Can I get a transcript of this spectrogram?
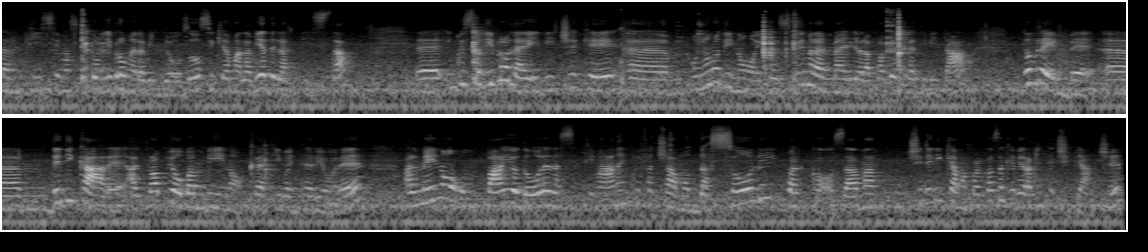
tantissimo, ha scritto un libro meraviglioso, si chiama La via dell'artista. Eh, in questo libro lei dice che ehm, ognuno di noi per esprimere al meglio la propria creatività dovrebbe ehm, dedicare al proprio bambino creativo interiore almeno un paio d'ore alla settimana in cui facciamo da soli qualcosa, ma ci dedichiamo a qualcosa che veramente ci piace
